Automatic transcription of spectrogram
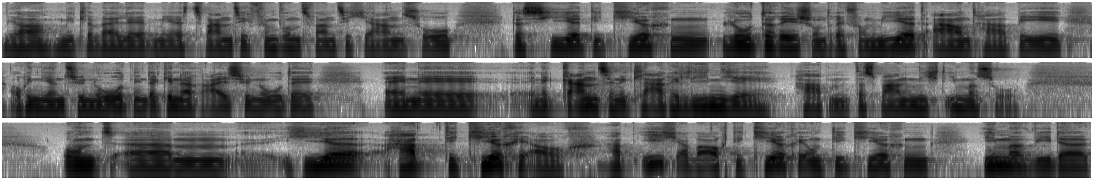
ja, mittlerweile mehr als 20, 25 Jahren so, dass hier die Kirchen lutherisch und reformiert, A und HB, auch in ihren Synoden, in der Generalsynode, eine, eine ganz, eine klare Linie haben. Das war nicht immer so. Und ähm, hier hat die Kirche auch, habe ich, aber auch die Kirche und die Kirchen immer wieder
